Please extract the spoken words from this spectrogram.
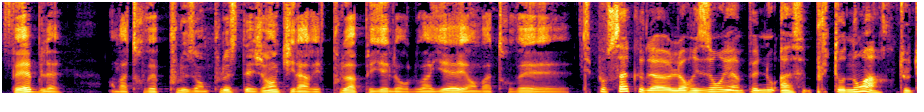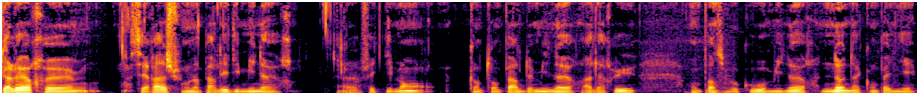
faibles, on va trouver plus en plus des gens qui n'arrivent plus à payer leur loyer et on va trouver C'est pour ça que l'horizon est un peu no- ah, plutôt noir. Tout à l'heure, euh, Serrage, on a parlé des mineurs. Alors, effectivement, quand on parle de mineurs à la rue, on pense beaucoup aux mineurs non accompagnés.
